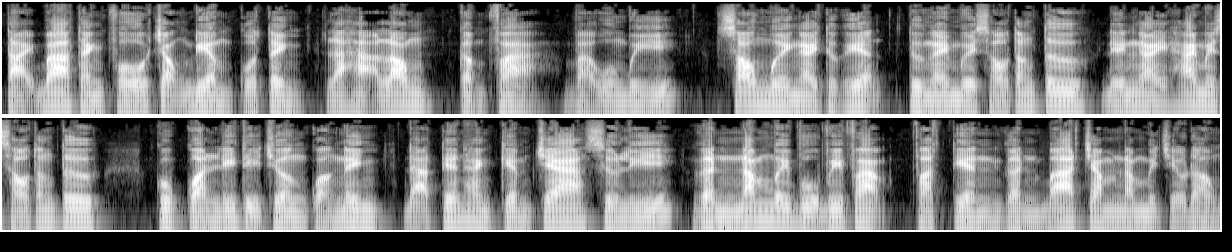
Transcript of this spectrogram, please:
tại ba thành phố trọng điểm của tỉnh là Hạ Long, Cẩm Phả và Uông Bí. Sau 10 ngày thực hiện, từ ngày 16 tháng 4 đến ngày 26 tháng 4, Cục Quản lý thị trường Quảng Ninh đã tiến hành kiểm tra xử lý gần 50 vụ vi phạm, phạt tiền gần 350 triệu đồng.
